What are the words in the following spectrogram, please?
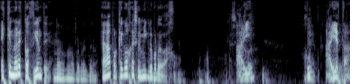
Es que no eres consciente. No, no, realmente no. Ah, ¿por qué coges el micro por debajo? Así Ahí. mejor. Ahí Vale. está,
